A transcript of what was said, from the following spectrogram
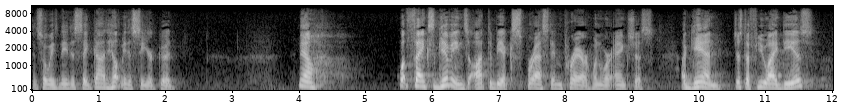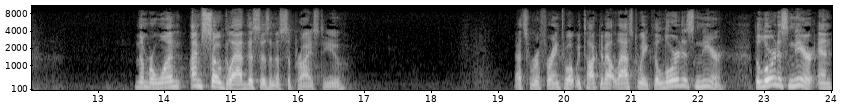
And so we need to say, God, help me to see your good. Now, what thanksgivings ought to be expressed in prayer when we're anxious? Again, just a few ideas. Number one, I'm so glad this isn't a surprise to you. That's referring to what we talked about last week. The Lord is near. The Lord is near, and,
